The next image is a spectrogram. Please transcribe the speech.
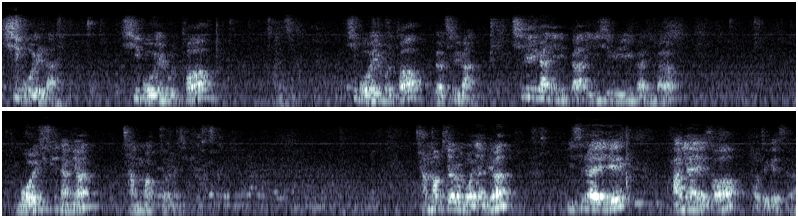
15일 날 15일부터 15일부터 며칠간 7일간이니까 22일까지인가요? 뭘 지키냐면 장막절을 지켰어요. 장막절은 뭐냐면 이스라엘이 광야에서 어떻게 했어요?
